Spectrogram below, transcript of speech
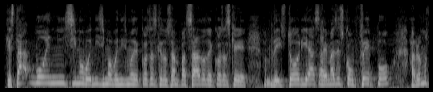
que está buenísimo, buenísimo, buenísimo, de cosas que nos han pasado, de cosas que, de historias. Además es con Fepo. Hablamos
